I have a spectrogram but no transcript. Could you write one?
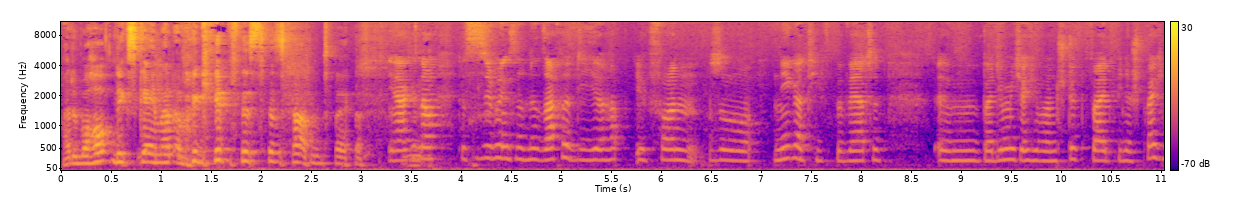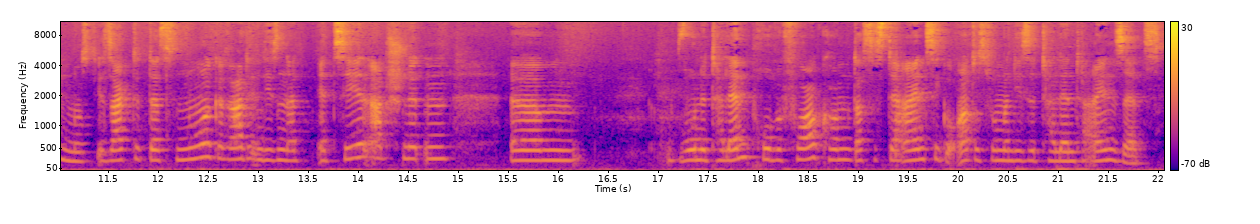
hat überhaupt nichts geändert am Ergebnis des Abenteuers. Ja, genau. Das ist übrigens noch eine Sache, die ihr habt ihr von so negativ bewertet, ähm, bei dem ich euch aber ein Stück weit widersprechen muss. Ihr sagtet, dass nur gerade in diesen Er- Erzählabschnitten, ähm, wo eine Talentprobe vorkommt, dass es der einzige Ort ist, wo man diese Talente einsetzt.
